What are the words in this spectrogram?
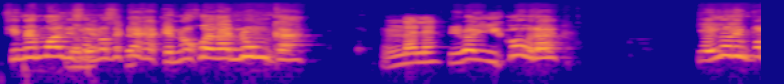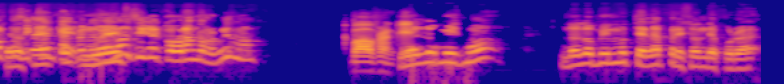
Si Memo Allison No, no se queja que no juega nunca Ándale. y, va y cobra. A él no le importa Pero si ¿saben quedan campeones No no, es- sigue cobrando lo mismo. No Frankie. es lo mismo, no es lo mismo tener la presión de jugar,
